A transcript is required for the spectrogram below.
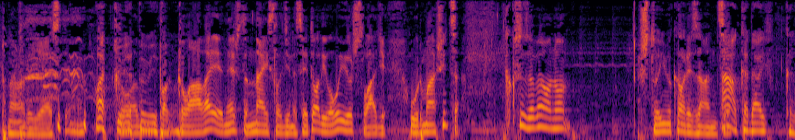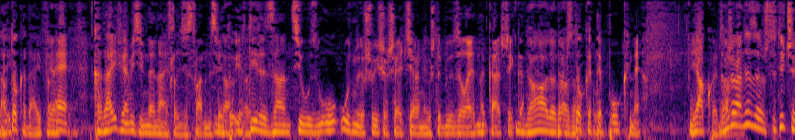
Pa naravno da jeste. Majko, ja to mislim. Baklava je nešto najslađe na svetu, ali ovo je još slađe. Urmašica, kako se zove ono što ima kao rezanca? A, kadajf. A to kadajfa. Jeste. E, kadajf ja mislim da je najslađa stvar na svetu, Da, jer da. ti rezanci uz, u- uzmu još više šećera nego što bi uzela jedna kašika. Da, da, da, Znači, da, to kad te pukne. Jako je Znaš dobro. valjda za što se tiče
